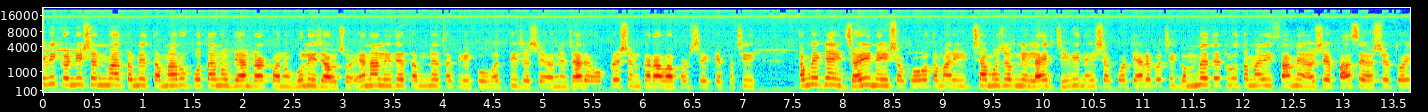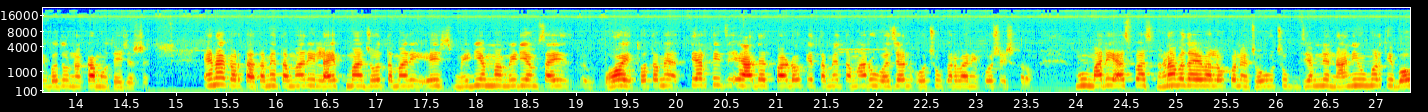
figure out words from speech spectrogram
એવી કન્ડિશનમાં તમે તમારું પોતાનું ધ્યાન રાખવાનું ભૂલી જાઓ છો. એના લીધે તમને તકલીફો વધતી જશે અને જ્યારે ઓપરેશન કરાવવા પડશે કે પછી તમે ક્યાંય જઈ નહીં શકો, તમારી ઈચ્છા મુજબની લાઈફ જીવી નહીં શકો, ત્યારે પછી ગમે તેટલું તમારી સામે હશે, પાસે હશે તો એ બધું નકામું થઈ જશે. એના કરતાં તમે તમારી લાઈફમાં જો તમારી એજ મીડિયમમાં મીડિયમ સાઇઝ હોય, તો તમે અત્યારથી જ એ આદત પાડો કે તમે તમારું વજન ઓછું કરવાની કોશિશ કરો. હું મારી આસપાસ ઘણા બધા એવા લોકોને જોઉં છું જેમને નાની ઉંમરથી બહુ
